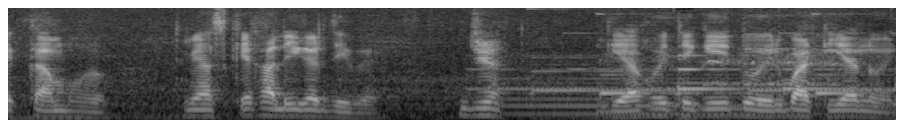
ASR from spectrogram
এক কাম হলো তুমি আজকে খালি গার দিবে জি। গিয়া হইতে গিয়ে দইয়ের বাটিয়া নই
